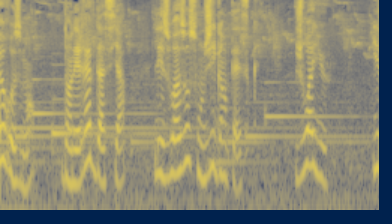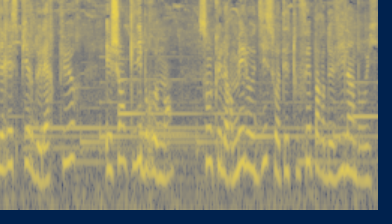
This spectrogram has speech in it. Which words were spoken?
Heureusement, dans les rêves d'Asia, les oiseaux sont gigantesques, joyeux. Ils respirent de l'air pur et chantent librement sans que leur mélodie soit étouffée par de vilains bruits.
